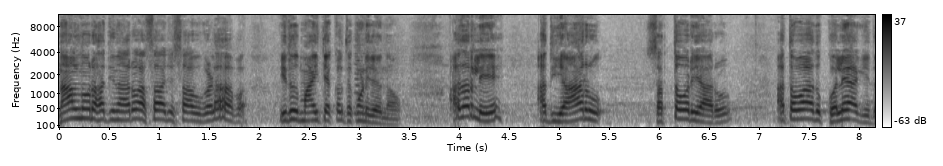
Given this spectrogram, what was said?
ನಾಲ್ನೂರ ಹದಿನಾರು ಅಸಹಜ ಸಾವುಗಳ ಇದು ಮಾಹಿತಿ ಹಾಕಲು ತಗೊಂಡಿದ್ದೇವೆ ನಾವು. ಅದರಲ್ಲಿ ಅದು ಯಾರು? ಸತ್ತವರು ಯಾರು? ಅಥವಾ ಅದು ಕೊಲೆ ಆಗಿದ,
